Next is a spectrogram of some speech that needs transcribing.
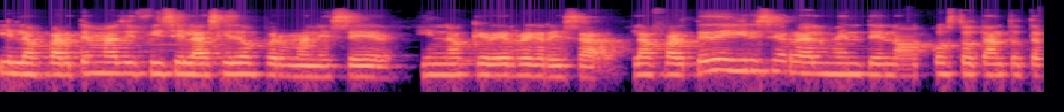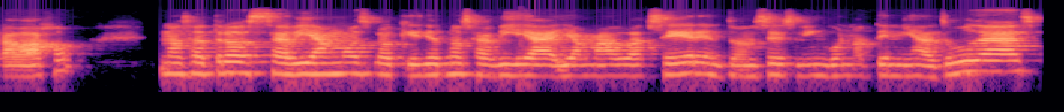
y la parte más difícil ha sido permanecer y no querer regresar. La parte de irse realmente no costó tanto trabajo. Nosotros sabíamos lo que Dios nos había llamado a hacer, entonces ninguno tenía dudas,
